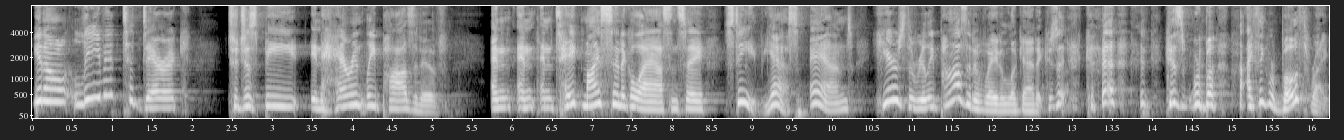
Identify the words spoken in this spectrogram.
You know, leave it to Derek to just be inherently positive and and and take my cynical ass and say, "Steve, yes, and here's the really positive way to look at it cuz cuz we're bo- I think we're both right."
